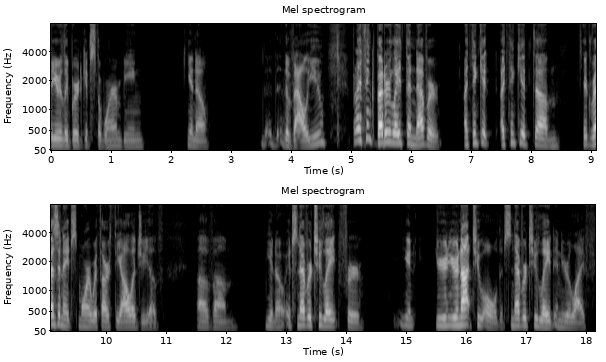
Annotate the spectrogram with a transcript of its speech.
the early bird gets the worm being, you know, the, the value. But I think better late than never. I think it. I think it. Um, it resonates more with our theology of, of, um, you know, it's never too late for you. You're you're not too old. It's never too late in your life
